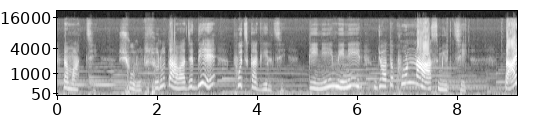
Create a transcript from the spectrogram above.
একটা মারছে। শুরুত শুরুত আওয়াজে দিয়ে ফুচকা গিলছে। তিনি মিনির যতক্ষণ না আস মিটছে, তাই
